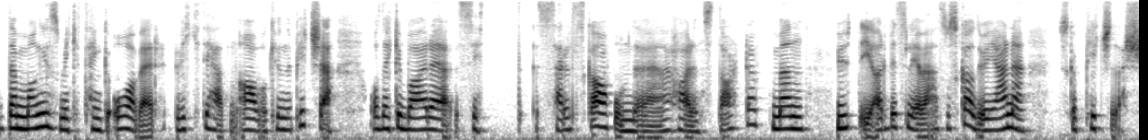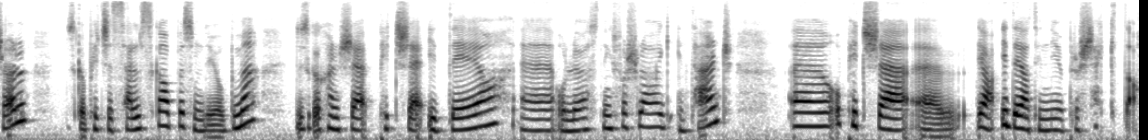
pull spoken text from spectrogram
det er mange som ikke tenker over viktigheten av å kunne pitche. Og det er ikke bare sitt selskap, om det har en startup, men ute i arbeidslivet så skal du jo gjerne du skal pitche deg sjøl, du skal pitche selskapet som du jobber med. Du skal kanskje pitche ideer eh, og løsningsforslag internt. Eh, og pitche eh, ja, ideer til nye prosjekter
